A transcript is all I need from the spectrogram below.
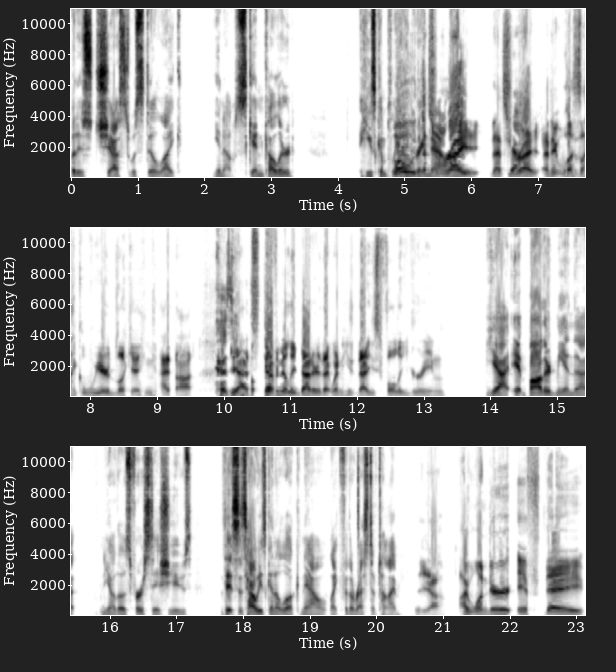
but his chest was still like, you know, skin colored he's completely oh, green that's now. Right, that's yeah. right, and it was like weird looking. I thought because yeah, it, it's definitely it, better that when he that he's fully green. Yeah, it bothered me in that you know those first issues. This is how he's going to look now, like for the rest of time. Yeah, I wonder if they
